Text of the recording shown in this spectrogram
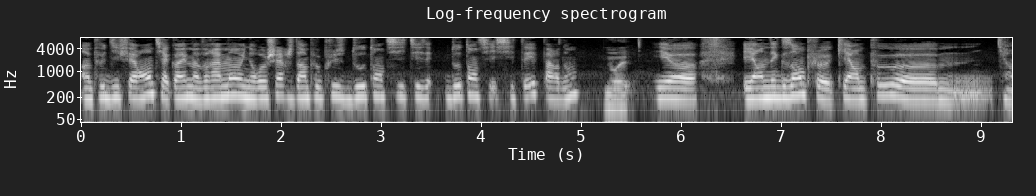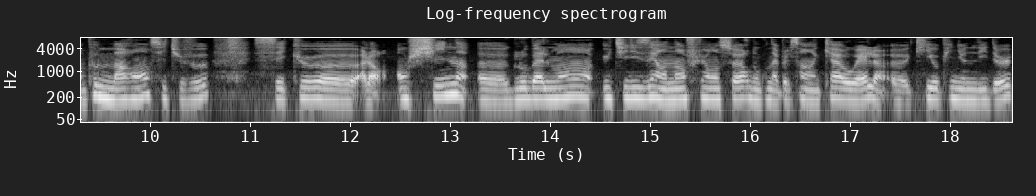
un peu différente. Il y a quand même vraiment une recherche d'un peu plus d'authenticité, d'authenticité, pardon. Ouais. Et, euh, et un exemple qui est un peu euh, qui est un peu marrant si tu veux, c'est que euh, alors en Chine globalement utiliser un influenceur, donc on appelle ça un KOL, Key Opinion Leader,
